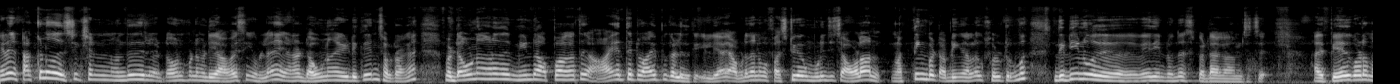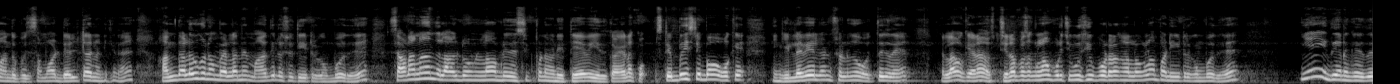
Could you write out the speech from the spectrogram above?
ஏன்னா டக்குனு ரெஸ்ட்ரிக்ஷன் வந்து டவுன் பண்ண வேண்டிய அவசியம் இல்லை. ஏன்னா டவுன் ஆகிடுக்குன்னு சொல்கிறாங்க பட் டவுன் ஆனது மீண்டும் அப்பாகிறது ஆயிரத்தெட்டு வாய்ப்புகள் இருக்குது இல்லையா? அப்படி தான் நம்ம ஃபஸ்ட் வேவ் முடிஞ்சிச்சு. அவ்வளோ நத்திங் பட் அப்படிங்கிற அளவுக்கு சொல்லிட்டு இருக்கும்போது திடீர்னு ஒரு வேதியன்ட் வந்து ஸ்ப்ரெட் ஆக ஆரம்பிச்சிச்சு. அது பேர் கூட மறந்து போச்சு. சம்மா டெல்டா நினைக்கிறேன். அந்த அளவுக்கு நம்ம எல்லாமே மாதிரியில் சுற்றிட்டு இருக்கும்போது சடனாக அந்த லாக்டவுன்லாம் அப்படியே ரெஸ்ட்ரிக்ட் பண்ண வேண்டிய தேவை இருக்கா? எனக்கு ஸ்டெப் பை ஸ்டெப்பாக ஓகே நீங்கள் இல்லவே இல்லைன்னு சொல்லுங்கள் ஒத்துக்குதேன் எல்லாம் ஓகே ஏன்னா சின்ன பசங்களாம் பிடிச்சி ஊசி போடுறாங்க அளவுக்குலாம் பண்ணிகிட்டு இருக்கும்போது ஏன் இது எனக்கு இது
